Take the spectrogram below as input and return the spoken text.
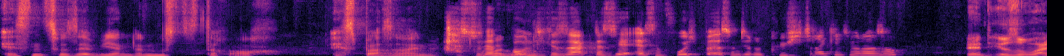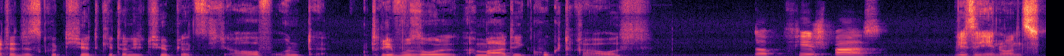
Essen zu servieren, dann muss es doch auch essbar sein. Hast du der Frau nicht gesagt, dass ihr Essen furchtbar ist und ihre Küche dreckig oder so? Während ihr so weiter diskutiert, geht dann die Tür plötzlich auf und Trivusol Amadi guckt raus. So, viel Spaß. Wir sehen uns.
